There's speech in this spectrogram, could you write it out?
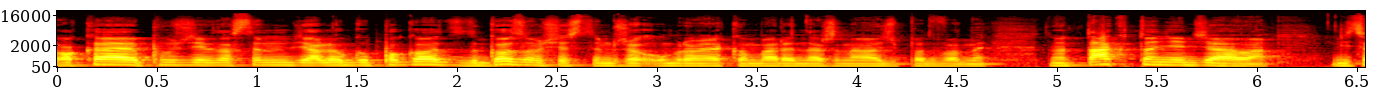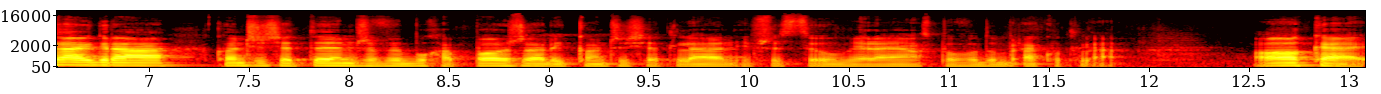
okej, później w następnym dialogu pogod- godzą się z tym, że umrą jako marynarze na łodzi podwodnej. No tak to nie działa. I cała gra kończy się tym, że wybucha pożar i kończy się tlen i wszyscy umierają z powodu braku tlenu. Okej,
